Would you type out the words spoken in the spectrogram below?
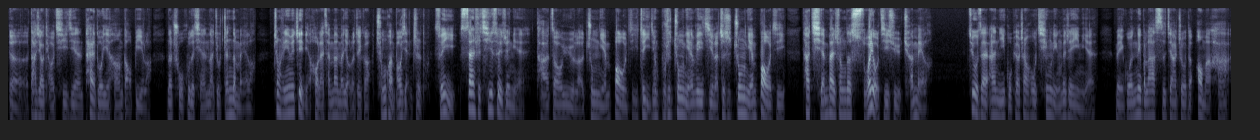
呃大萧条期间，太多银行倒闭了，那储户的钱那就真的没了。正是因为这点，后来才慢慢有了这个存款保险制度。所以，三十七岁这年，他遭遇了中年暴击。这已经不是中年危机了，这是中年暴击。他前半生的所有积蓄全没了。就在安妮股票账户清零的这一年，美国内布拉斯加州的奥马哈，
